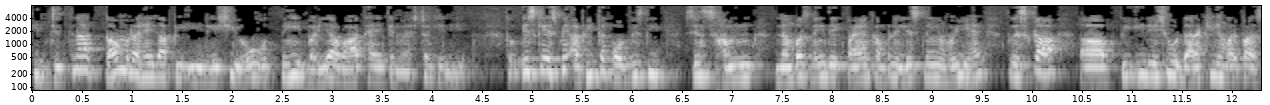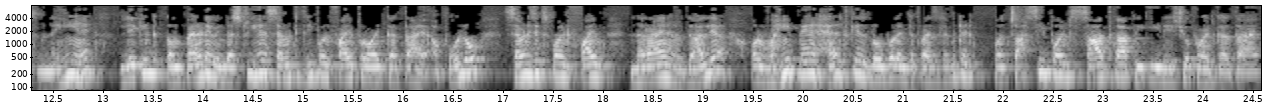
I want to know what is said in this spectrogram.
कि जितना कम रहेगा पीई रेशियो e उतनी ही बढ़िया बात है एक इन्वेस्टर के लिए। तो इस केस में अभी तक ऑब्वियसली सिंस हम नंबर्स नहीं देख पाए हैं कंपनी लिस्ट नहीं हुई है तो इसका पीई रेशियो डायरेक्टली हमारे पास नहीं है, लेकिन कंपेरेटिव इंडस्ट्री है 73.5 प्रोवाइड करता है अपोलो 76.5 नारायण हृदयालय, और वहीं पे health care global enterprise limited पचासी का पीई रेशियो प्रोवाइड करता है।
